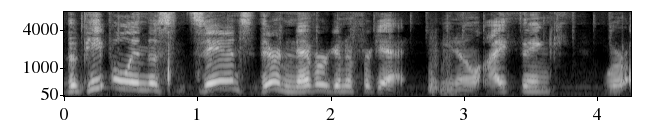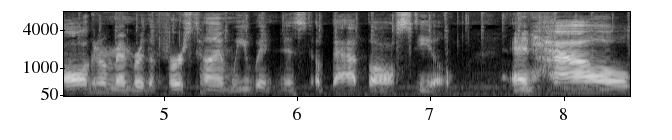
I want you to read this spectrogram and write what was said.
the people in the stands they're never going to forget. You know, I think we're all going to remember the first time we witnessed a Babball steal and how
